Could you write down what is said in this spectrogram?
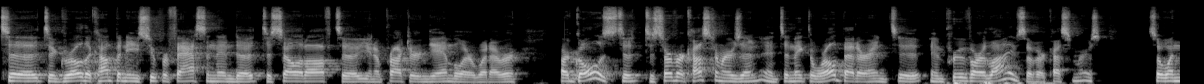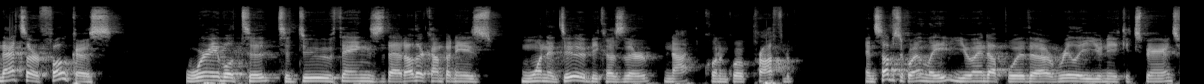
to to grow the company super fast and then to to sell it off to you know Procter and Gamble or whatever. Our goal is to to serve our customers and, and to make the world better and to improve our lives of our customers. So when that's our focus, we're able to to do things that other companies want to do because they're not quote unquote profitable. And subsequently, you end up with a really unique experience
